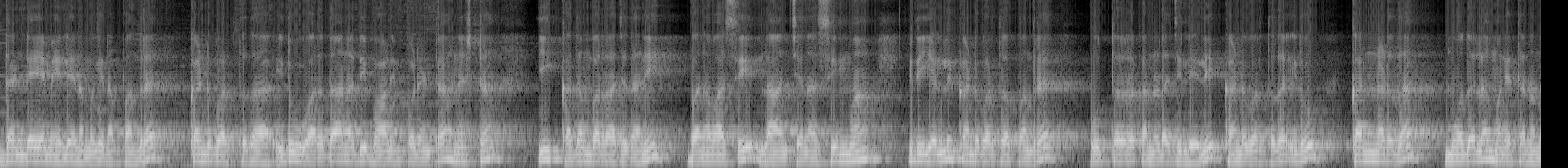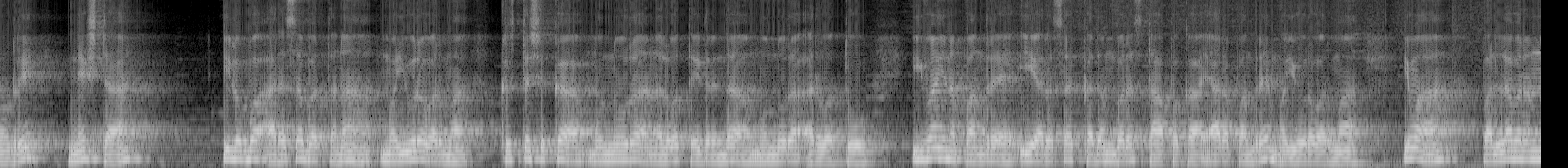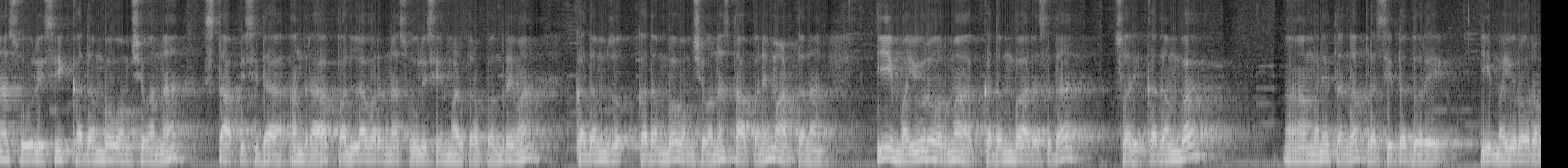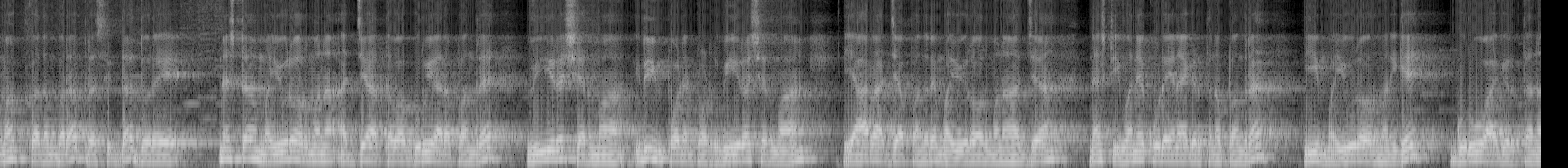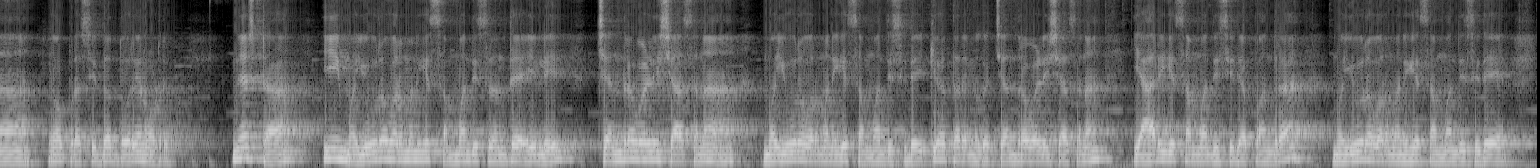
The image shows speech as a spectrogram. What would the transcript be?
ದಂಡೆಯ ಮೇಲೆ ನಮಗೇನಪ್ಪ ಅಂದ್ರೆ ಕಂಡು ಬರ್ತದ. ಇದು ವರದಾ ನದಿ ಭಾಳ ಇಂಪಾರ್ಟೆಂಟ್ ನೆಕ್ಸ್ಟ್ ಈ ಕದಂಬರ ರಾಜಧಾನಿ ಬನವಾಸಿ ಲಾಂಛನ ಸಿಂಹ. ಇದು ಎಲ್ಲಿ ಕಂಡು ಬರ್ತದಪ್ಪ ಅಂದರೆ ಉತ್ತರ ಕನ್ನಡ ಜಿಲ್ಲೆಯಲ್ಲಿ ಕಂಡು ಬರ್ತದ. ಇದು ಕನ್ನಡದ ಮೊದಲ ಮನೆತನ ನೋಡ್ರಿ. ನೆಕ್ಸ್ಟ್ ಇಲ್ಲೊಬ್ಬ ಅರಸ ಬರ್ತಾನ ಮಯೂರವರ್ಮ, ಕ್ರಿಸ್ತಶಕ ಮುನ್ನೂರ ನಲವತ್ತೈದರಿಂದ ಮುನ್ನೂರ ಅರವತ್ತು. ಇವ ಏನಪ್ಪ ಅಂದರೆ, ಈ ಅರಸ ಕದಂಬರ ಸ್ಥಾಪಕ. ಯಾರಪ್ಪ ಅಂದರೆ, ಮಯೂರವರ್ಮ. ಇವ ಪಲ್ಲವರನ್ನು ಸೋಲಿಸಿ ಕದಂಬ ವಂಶವನ್ನು ಸ್ಥಾಪಿಸಿದ. ಅಂದ್ರೆ ಪಲ್ಲವರನ್ನು ಸೋಲಿಸಿ ಏನು ಮಾಡ್ತಾನಪ್ಪ ಅಂದರೆ, ಇವ ಕದಂಬ ಕದಂಬ ವಂಶವನ್ನು ಸ್ಥಾಪನೆ ಮಾಡ್ತಾನೆ. ಈ ಮಯೂರವರ್ಮ ಕದಂಬ ಅರಸದ ಸಾರಿ ಕದಂಬ ಮನೆತನ ಪ್ರಸಿದ್ಧ ದೊರೆ. ಈ ಮಯೂರವರ್ಮ ಕದಂಬರ ಪ್ರಸಿದ್ಧ ದೊರೆ. ನೆಕ್ಸ್ಟ್, ಮಯೂರವರ್ಮನ ಅಜ್ಜ ಅಥವಾ ಗುರು ಯಾರಪ್ಪ ಅಂದರೆ ವೀರ ಶರ್ಮ ಇದು ಇಂಪಾರ್ಟೆಂಟ್ ನೋಡ್ರಿ ವೀರ ಶರ್ಮ ಯಾರ ಅಜ್ಜಪ್ಪ ಅಂದರೆ ಮಯೂರವರ್ಮನ ಅಜ್ಜ. ನೆಕ್ಸ್ಟ್, ಇವನೇ ಕೂಡ ಏನಾಗಿರ್ತಾನಪ್ಪ ಅಂದ್ರೆ ಈ ಮಯೂರವರ್ಮನಿಗೆ ಗುರು ಆಗಿರ್ತಾನ. ಇವ ಪ್ರಸಿದ್ಧ ದೊರೆ ನೋಡ್ರಿ. ನೆಕ್ಸ್ಟ್, ಈ ಮಯೂರವರ್ಮನಿಗೆ ಸಂಬಂಧಿಸಿದಂತೆ ಇಲ್ಲಿ ಚಂದ್ರವಳ್ಳಿ ಶಾಸನ ಮಯೂರವರ್ಮನಿಗೆ ಸಂಬಂಧಿಸಿದೆ. ಕೇಳ್ತಾರೆ ನಿಮಗೆ, ಚಂದ್ರವಳ್ಳಿ ಶಾಸನ ಯಾರಿಗೆ ಸಂಬಂಧಿಸಿದೆಪ್ಪ ಅಂದ್ರೆ ಮಯೂರವರ್ಮನಿಗೆ ಸಂಬಂಧಿಸಿದೆ.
